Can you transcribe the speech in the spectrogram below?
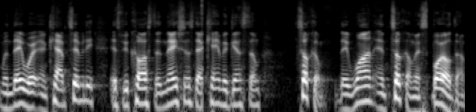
when they were in captivity, it's because the nations that came against them took them. They won and took them and spoiled them.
